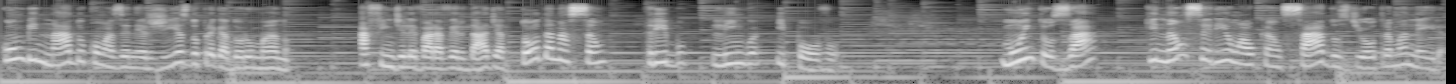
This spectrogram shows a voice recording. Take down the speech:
combinado com as energias do pregador humano, a fim de levar a verdade a toda nação, tribo, língua e povo. Muitos há que não seriam alcançados de outra maneira.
